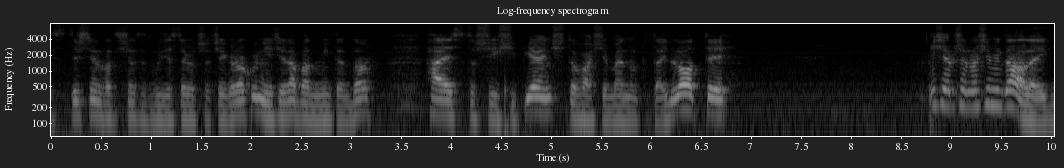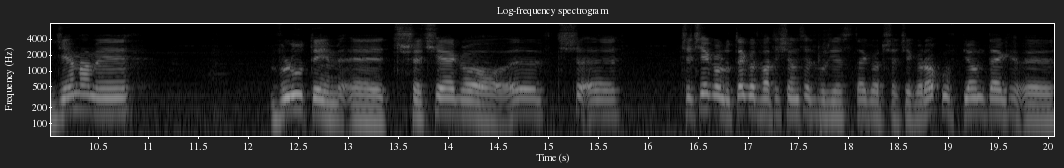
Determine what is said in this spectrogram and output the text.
stycznia 2023 roku, niedziela, Ban Mitterdorf, HS 135, to właśnie będą tutaj loty. I się przenosimy dalej, gdzie mamy w lutym y, 3, y, w trze- y, 3 lutego 2023 roku w piątek y,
